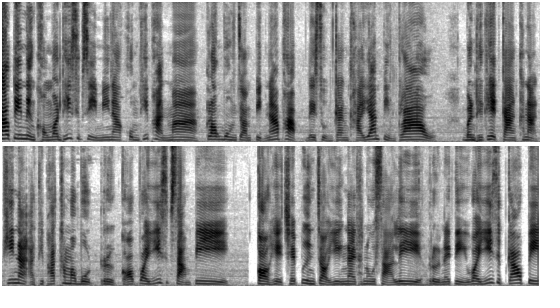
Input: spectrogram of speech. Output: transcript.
ราวตีหนึ่งของวันที่ 14 มีนาคมที่ผ่านมา กล้องวงจรปิดหน้าผับในศูนย์การค้าย่านปิ่นเกล้า บันทึกเหตุการณ์ขณะที่นายอธิพัฒน์ธรรมบุตร หรือกอล์ฟวัย 23 ปี ก่อเหตุใช้ปืนเจาะยิงนายธนูสาลี หรือนายตีวัย 29 ปี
